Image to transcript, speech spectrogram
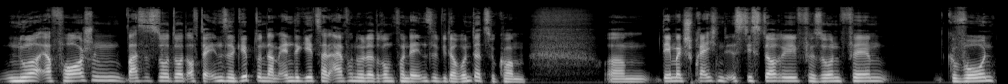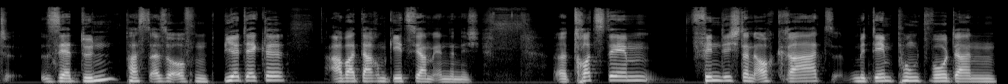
nur erforschen, was es so dort auf der Insel gibt und am Ende geht's halt einfach nur darum, von der Insel wieder runterzukommen. Ähm, dementsprechend ist die Story für so einen Film gewohnt sehr dünn, passt also auf den Bierdeckel, aber darum geht's ja am Ende nicht. Äh, trotzdem finde ich dann auch gerade mit dem Punkt, wo dann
